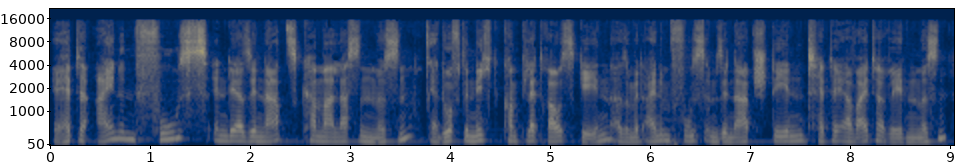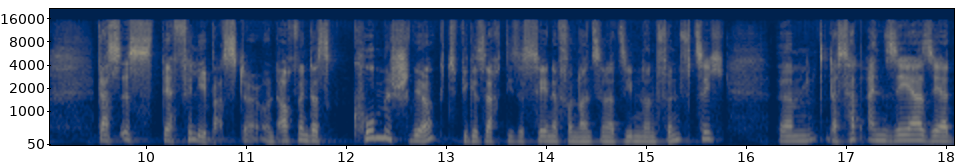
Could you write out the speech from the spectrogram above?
Er hätte einen Fuß in der Senatskammer lassen müssen. Er durfte nicht komplett rausgehen. Also mit einem Fuß im Senat stehend hätte er weiterreden müssen. Das ist der Filibuster. Und auch wenn das komisch wirkt, wie gesagt, diese Szene von 1957, ähm, das hat ein sehr, sehr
